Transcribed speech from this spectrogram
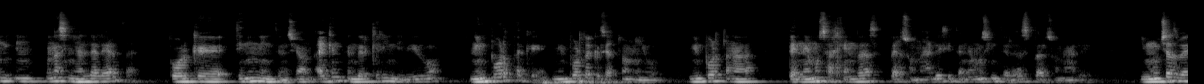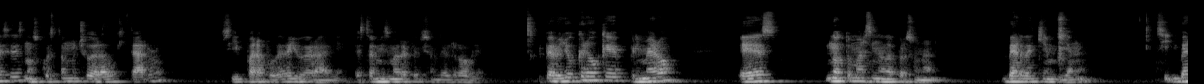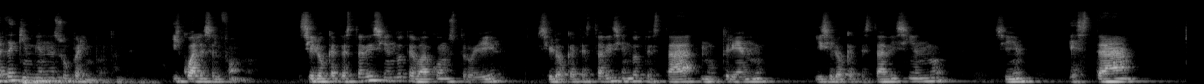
una señal de alerta, porque tiene una intención. Hay que entender que el individuo, no importa que, no importa que sea tu amigo, no importa nada, tenemos agendas personales y tenemos intereses personales. Y muchas veces nos cuesta mucho de lado quitarlo, ¿sí? Para poder ayudar a alguien. Esta misma reflexión del roble. Pero yo creo que primero es no tomarse nada personal, ver de quién viene. Ver de quién viene es súper importante. ¿Y cuál es el fondo? Si lo que te está diciendo te va a construir, si lo que te está diciendo te está nutriendo, y si lo que te está diciendo, ¿sí? Está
